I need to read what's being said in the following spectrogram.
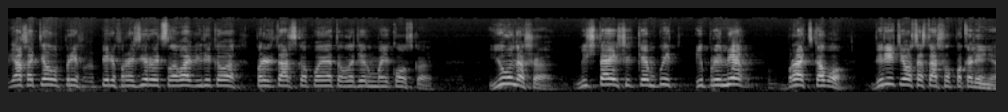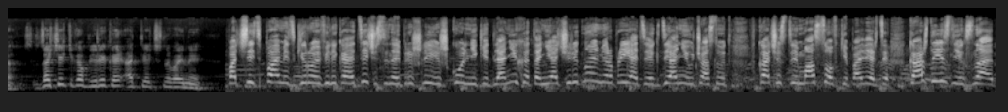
Я хотел перефразировать слова великого пролетарского поэта Владимира Маяковского. Юноша, мечтающий кем быть, и пример брать кого? Берите его со старшего поколения, защитников Великой Отечественной войны. Почтить память героев Великой Отечественной пришли и школьники. Для них это не очередное мероприятие, где они участвуют в качестве массовки, поверьте. Каждый из них знает,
